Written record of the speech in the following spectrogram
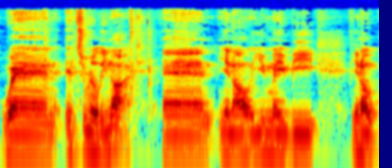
when it's really not. And, you know, you may be, you know,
